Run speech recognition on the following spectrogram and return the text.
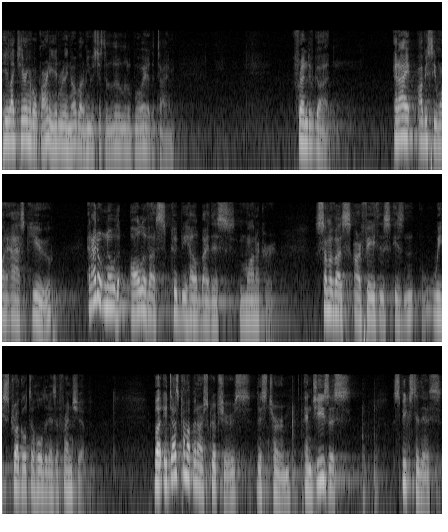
he liked hearing about Barney. He didn't really know about him. He was just a little, little boy at the time. Friend of God. And I obviously want to ask you, and I don't know that all of us could be held by this moniker. Some of us, our faith is, is we struggle to hold it as a friendship. But it does come up in our scriptures, this term, and Jesus speaks to this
